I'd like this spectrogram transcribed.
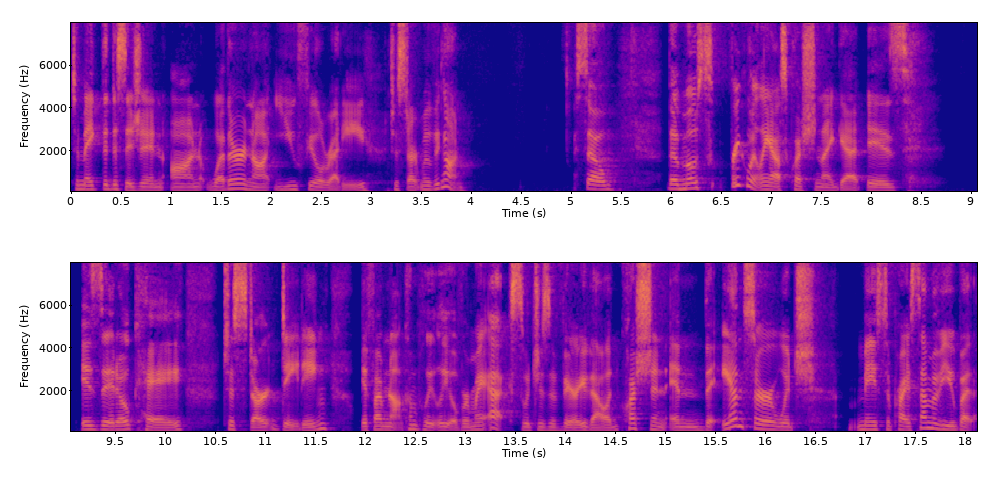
to make the decision on whether or not you feel ready to start moving on. So, the most frequently asked question I get is Is it okay to start dating if I'm not completely over my ex? Which is a very valid question. And the answer, which may surprise some of you, but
